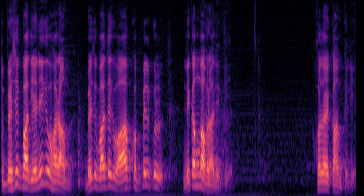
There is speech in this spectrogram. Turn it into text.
تو بیسک بات یہ نہیں کہ وہ حرام ہے بیسک بات ہے کہ وہ آپ کو بالکل نکمبا بنا دیتی ہے خدا کے کام کے لیے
